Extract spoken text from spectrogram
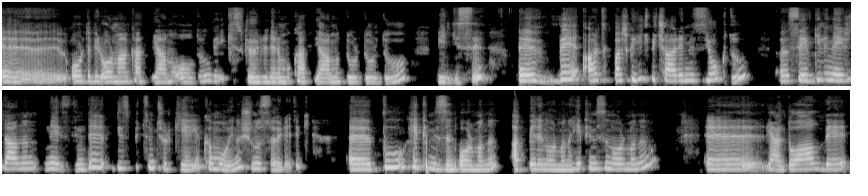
E, orada bir orman katliamı olduğu ve ikiz köylülerin bu katliamı durdurduğu bilgisi. E, ve artık başka hiçbir çaremiz yoktu. E, sevgili Necda'nın nezdinde biz bütün Türkiye'ye kamuoyuna şunu söyledik. E, bu hepimizin ormanı, Akbelen Ormanı hepimizin ormanı. Yani doğal ve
